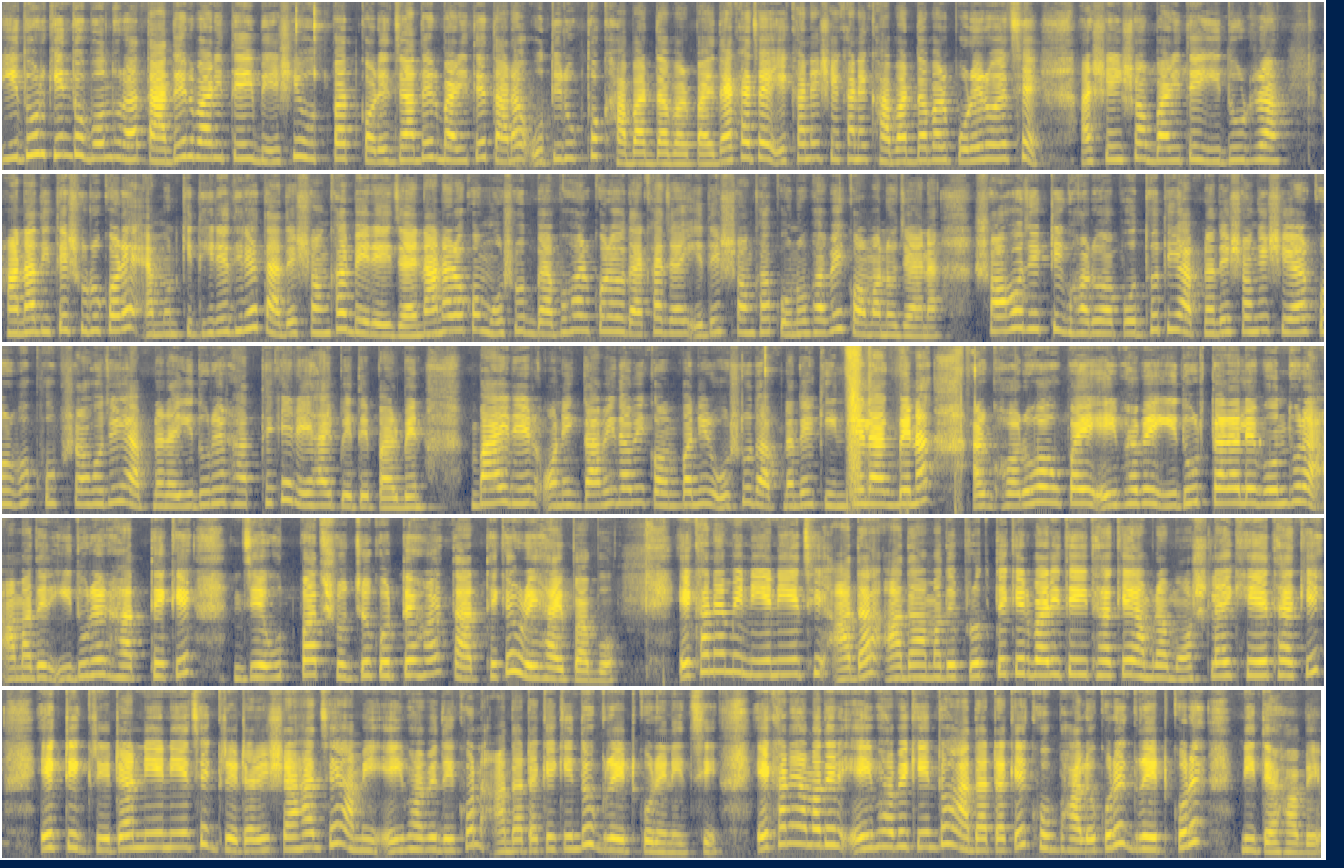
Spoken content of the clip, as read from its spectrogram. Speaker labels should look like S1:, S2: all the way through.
S1: ইঁদুর কিন্তু বন্ধুরা তাদের বাড়িতেই বেশি উৎপাত করে, যাদের বাড়িতে তারা অতিরিক্ত খাবার দাবার পায়। দেখা যায় এখানে সেখানে খাবার দাবার পড়ে রয়েছে আর সেই সব বাড়িতে ইঁদুররা হানা দিতে শুরু করে, এমনকি ধীরে ধীরে তাদের সংখ্যা বেড়েই যায়। নানা রকম ওষুধ ব্যবহার করেও দেখা যায় এদের সংখ্যা কোনোভাবেই কমানো যায় না। সহজ একটি ঘরোয়া পদ্ধতি আপনাদের সঙ্গে শেয়ার করব। খুব সহজেই আপনারা ইঁদুরের হাত থেকে রেহাই পেতে পারবেন। বাইরের অনেক দামি দামি কোম্পানির ওষুধ আপনাদের কিনতে লাগবে না। আর ঘরোয়া উপায়ে এইভাবে ইঁদুর তাড়ালে বন্ধুরা আমাদের ইঁদুরের হাত থেকে যে উৎপাত সহ্য করতে হয়, তার থেকেও রেহাই পাবো। এখানে আমি নিয়ে নিয়েছি আদা। আদা আমাদের প্রত্যেকের বাড়িতেই থাকে। আমরা মশলায় খেয়ে থাকি। একটি গ্রেটার নিয়ে নিয়েছি। গ্রেটারের সাহায্যে আমি এইভাবে দেখুন আদাটাকে কিন্তু গ্রেট করে নিচ্ছি। এখানে আমাদের এইভাবে কিন্তু আদাটাকে খুব ভালো করে গ্রেট করে নিতে হবে।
